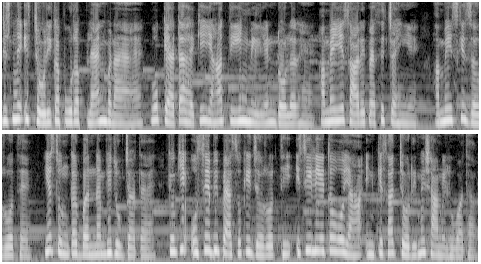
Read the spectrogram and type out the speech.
जिसने इस चोरी का पूरा प्लान बनाया है, वो कहता है कि यहाँ तीन मिलियन डॉलर हैं। हमें ये सारे पैसे चाहिए। हमें इसकी ज़रूरत है। ये सुनकर बर्नम भी रुक जाता है, क्योंकि उसे भी पैसों की ज़रूरत थी, इसीलिए तो वो यहाँ इनके साथ चोरी में शामिल हुआ था।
